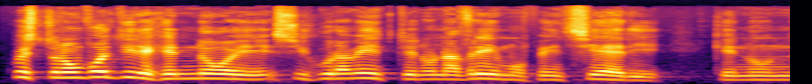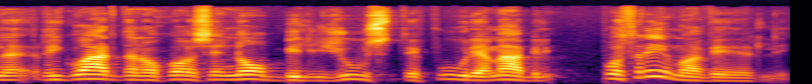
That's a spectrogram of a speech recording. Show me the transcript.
Questo non vuol dire che noi sicuramente non avremo pensieri che non riguardano cose nobili, giuste, pure, amabili. Potremo averli,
